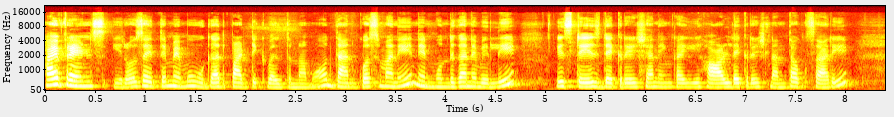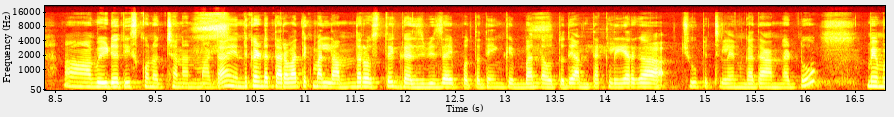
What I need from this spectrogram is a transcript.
హాయ్ ఫ్రెండ్స్ ఈరోజు అయితే మేము ఉగాది పార్టీకి వెళ్తున్నాము. దానికోసమని నేను ముందుగానే వెళ్ళి ఈ స్టేజ్ డెకరేషన్ ఇంకా ఈ హాల్ డెకరేషన్ అంతా ఒకసారి వీడియో తీసుకొని వచ్చానమాట ఎందుకంటే తర్వాతకి మళ్ళీ అందరు వస్తే గజిబిజ్ అయిపోతుంది ఇంక ఇబ్బంది అవుతుంది. అంత క్లియర్గా చూపించలేను కదా అన్నట్టు మేము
